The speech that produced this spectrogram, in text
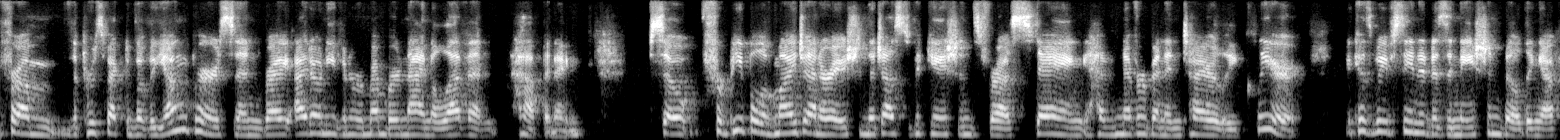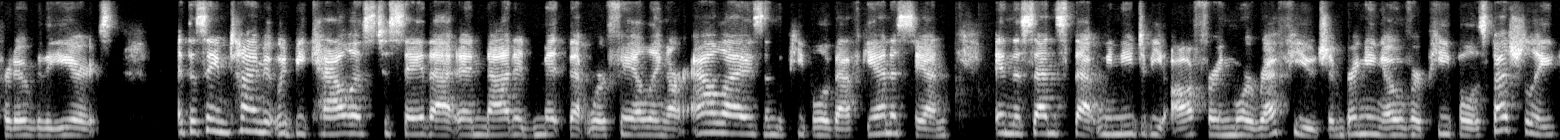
from the perspective of a young person, right, I don't even remember 9-11 happening. So for people of my generation, the justifications for us staying have never been entirely clear because we've seen it as a nation building effort over the years. At the same time, it would be callous to say that and not admit that we're failing our allies and the people of Afghanistan in the sense that we need to be offering more refuge and bringing over people, especially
